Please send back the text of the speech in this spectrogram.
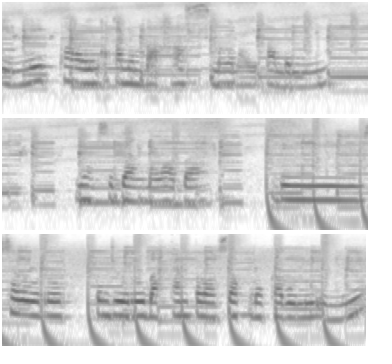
ini Caroline akan membahas mengenai pandemi yang sedang mewabah di seluruh penjuru bahkan pelosok muka bumi ini,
